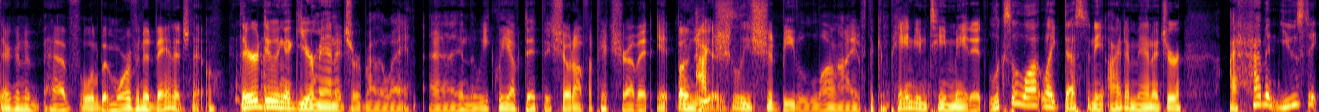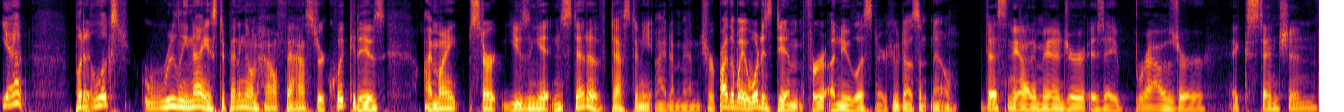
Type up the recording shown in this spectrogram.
they're going to have a little bit more of an advantage now. They're doing a gear manager, by the way. Uh, in the weekly update, they showed off a picture of it. It Bungie is. actually should be live. The companion team made it. Looks a lot like Destiny Item Manager. I haven't used it yet, but it looks really nice. Depending on how fast or quick it is, I might start using it instead of Destiny Item Manager. By the way, what is DIM for a new listener who doesn't know? Destiny Item Manager is a browser extension.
